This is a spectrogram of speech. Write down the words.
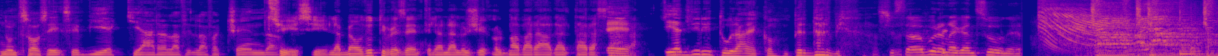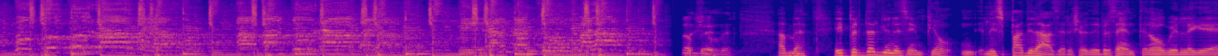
Non so se, se vi è chiara la, la faccenda. Sì, sì, le abbiamo tutti presenti le analogie col Babarata e il Tarasara. Eh, Sì. e addirittura, ecco, per darvi... C'è stata pure una canzone. Lasciamo perdere. Vabbè, e per darvi un esempio, le spade laser, cioè avete presente, no? Quelle che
